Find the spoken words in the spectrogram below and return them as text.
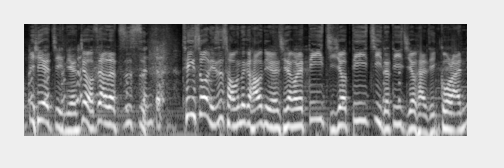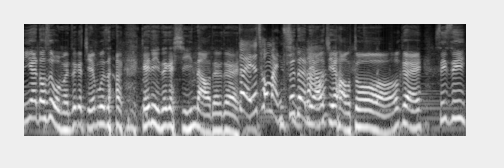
毕业几年就有这样的知识？真的？听说你是从那个《好女人情感攻略》第一集就第一季的第一集就开始听，果然应该都是我们这个节目上给你那个洗脑，对不对？对，就充满。你真的了解好多哦。OK，CC。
